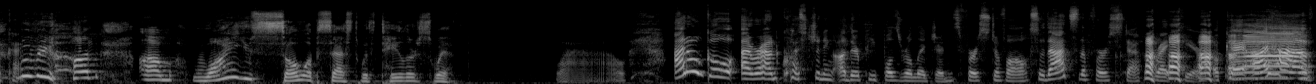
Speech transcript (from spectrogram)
Okay. Moving on. Um, why are you so obsessed with Taylor Swift? Wow. I don't go around questioning other people's religions, first of all. So that's the first step right here. Okay. I have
